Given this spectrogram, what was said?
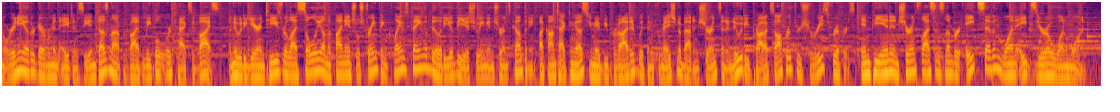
or any other government agency and does not provide legal or tax advice. Annuity guarantees rely solely on the financial strength and claims paying ability of the issuing insurance company. By contacting us, you may be provided with information about insurance and annuity products offered through Charisse Rivers, NPN Insurance License Number 8718011.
